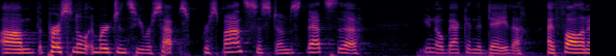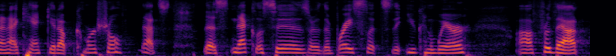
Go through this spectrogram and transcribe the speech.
Um, the personal emergency response systems. That's the you know back in the day the I've fallen and I can't get up commercial. That's the necklaces or the bracelets that you can wear uh, for that.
